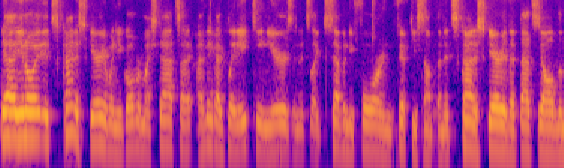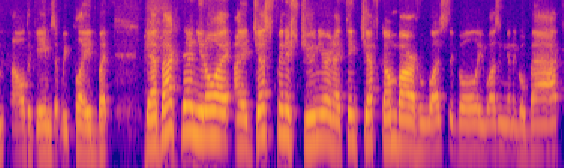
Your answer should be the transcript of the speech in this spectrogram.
Yeah, you know, it's kind of scary when you go over my stats. I, I think I played 18 years and it's like 74 and 50 something. It's kind of scary that that's all the all the games that we played. But yeah, back then, you know, I, I just finished junior and I think Jeff Gumbar, who was the goalie, wasn't going to go back.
